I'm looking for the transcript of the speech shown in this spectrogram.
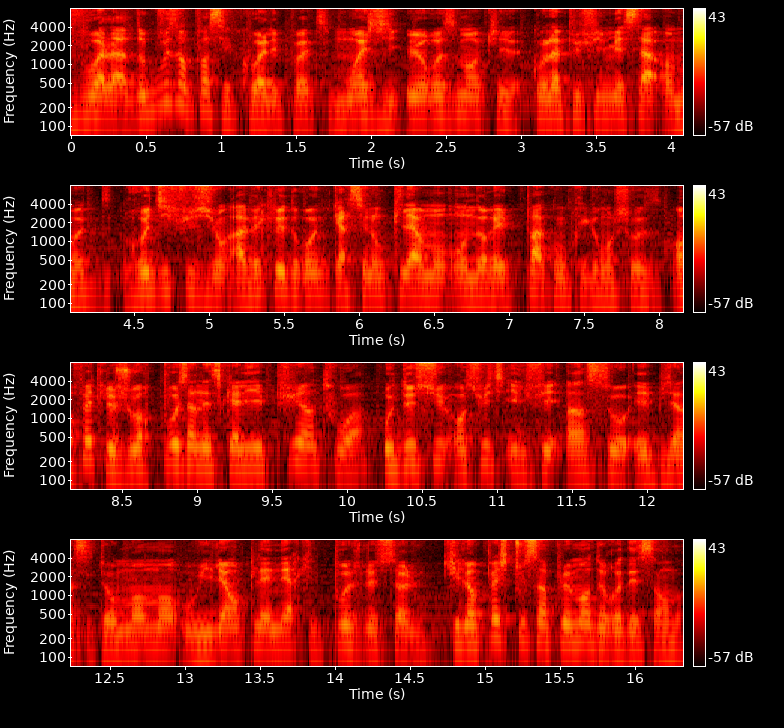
Voilà, donc vous en pensez quoi les potes? Moi je dis heureusement qu'on a pu filmer ça en mode rediffusion avec le drone car sinon clairement on n'aurait pas compris grand chose. En fait le joueur pose un escalier puis un toit, au-dessus ensuite il fait un saut et bien c'est au moment où il est en plein air qu'il pose le sol, qui l'empêche tout simplement de redescendre.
